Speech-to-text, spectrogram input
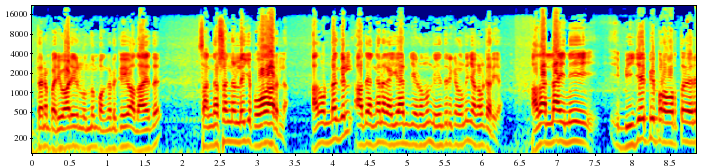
ഇത്തരം പരിപാടികളിലൊന്നും പങ്കെടുക്കുകയോ അതായത് സംഘർഷങ്ങളിലേക്ക് പോകാറില്ല. അതുണ്ടെങ്കിൽ അത് എങ്ങനെ കൈകാര്യം ചെയ്യണമെന്നും നിയന്ത്രിക്കണമെന്നും ഞങ്ങൾക്കറിയാം. അതല്ല ഇനി ബി ജെ പി പ്രവർത്തകർ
